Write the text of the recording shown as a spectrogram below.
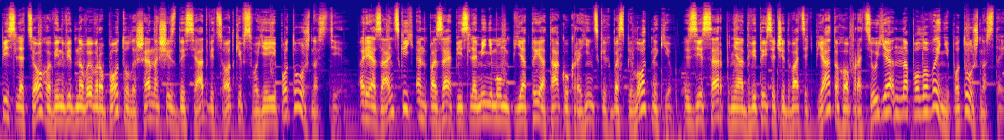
Після цього він відновив роботу лише на 60% своєї потужності. Рязанський НПЗ після мінімум п'яти атак українських безпілотників зі серпня 2025-го працює на половині потужностей.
